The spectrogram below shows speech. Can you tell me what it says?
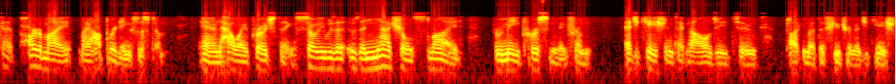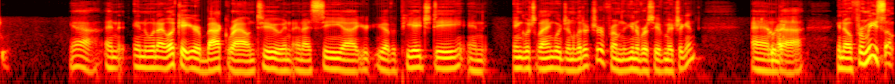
kind of part of my, my operating system and how I approach things. So it was a, it was a natural slide for me personally from education technology to talking about the future of education. Yeah, and and when I look at your background too, and, and I see uh, you have a PhD in English language and literature from the University of Michigan, and uh, you know, for me, some,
